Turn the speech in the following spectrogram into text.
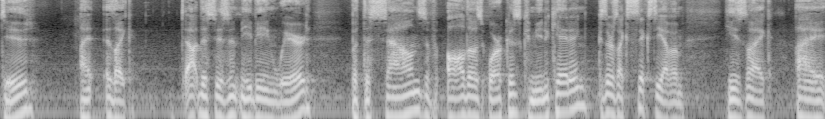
dude, I like uh, this isn't me being weird, but the sounds of all those orcas communicating because there's like 60 of them. He's like, I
